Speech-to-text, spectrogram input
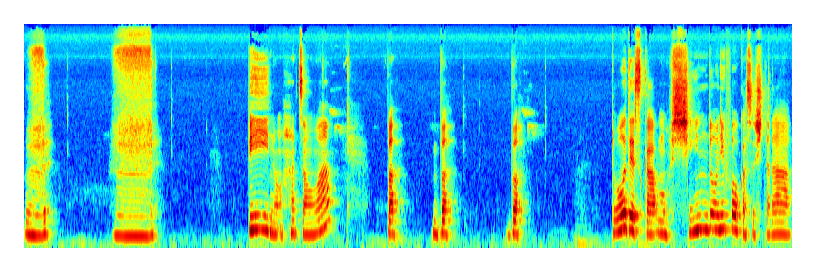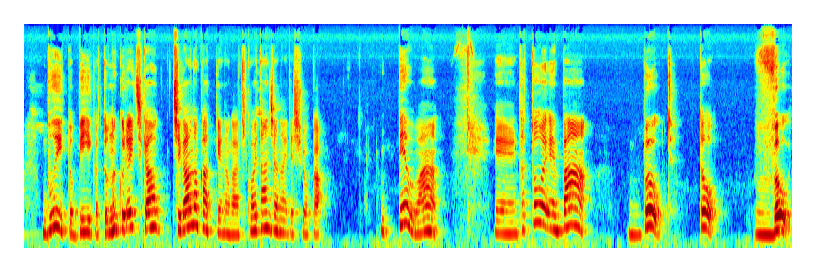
v, v B の発音は b, b, b どうですか？もう振動にフォーカスしたら V と B がどのくらい違う違うのかっていうのが聞こえたんじゃないでしょうか。ではえー、例えば vote と vote っ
